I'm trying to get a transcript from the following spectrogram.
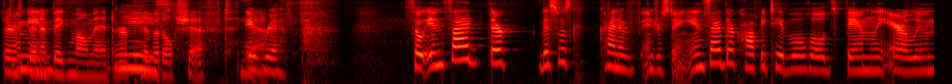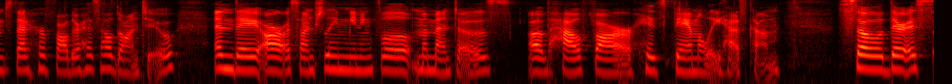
There's I been a big moment or a pivotal shift. a Yeah. riff. So inside their this was kind of interesting. Inside their coffee table holds family heirlooms that her father has held on to, and they are essentially meaningful mementos of how far his family has come. So there is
